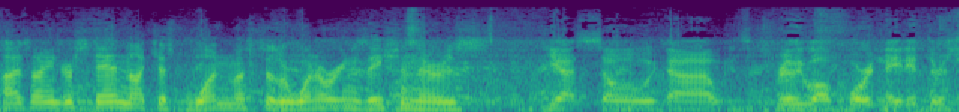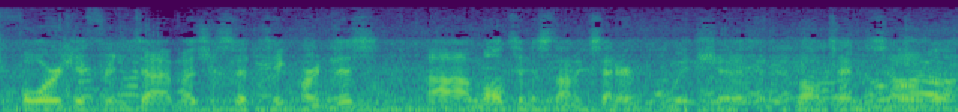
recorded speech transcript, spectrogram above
as I understand, not just one masjid or one organization. There's Yes, so uh, it's really well coordinated. There's four different uh, masjids that take part in this. Uh, Malton Islamic Center, which uh, is in Malton, so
